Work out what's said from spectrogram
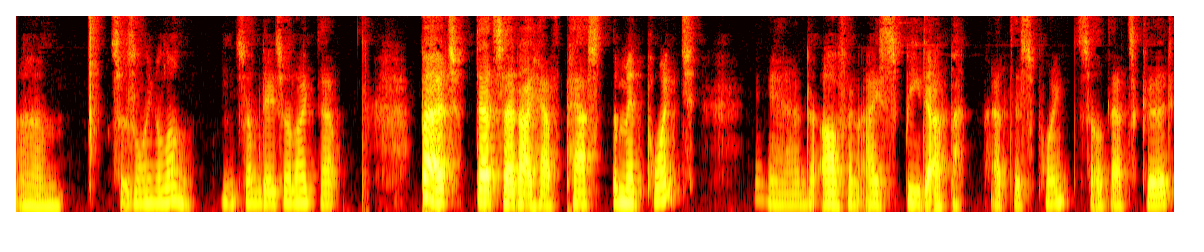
um, sizzling along. And some days are like that. But that said, I have passed the midpoint, and often I speed up at this point, so that's good.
